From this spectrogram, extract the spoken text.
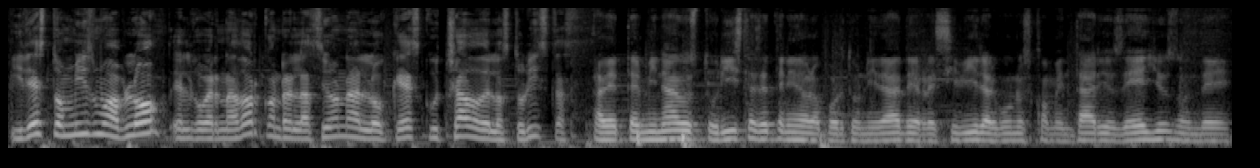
Y de esto mismo habló el gobernador con relación a lo que ha escuchado de los turistas. A determinados turistas he tenido la oportunidad de recibir algunos comentarios de ellos donde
